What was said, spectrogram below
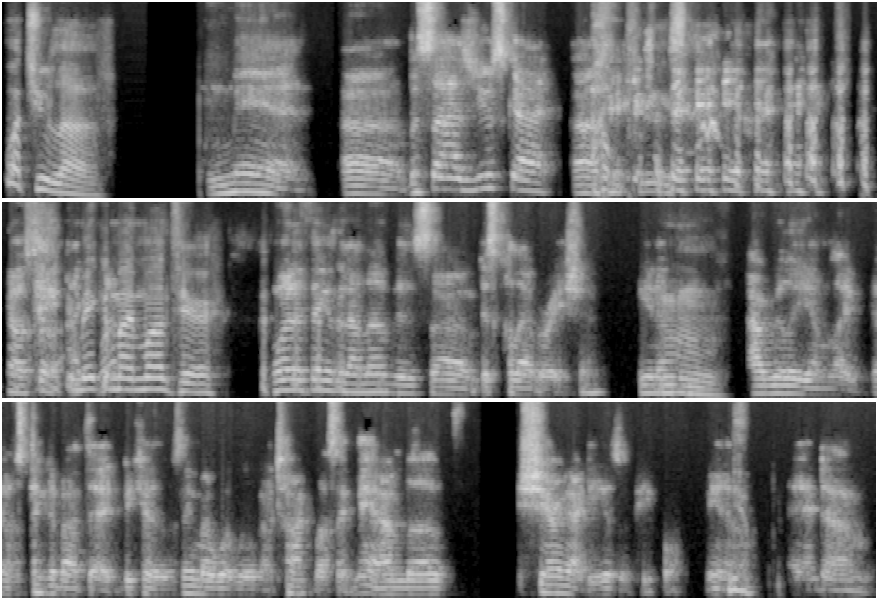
what you love? Man, uh, besides you, Scott. Uh, oh, please. no, so You're I, making one, my month here. one of the things that I love is um, is collaboration. You know, mm. I really am like I was thinking about that because I was thinking about what we were going to talk about. It's like, man, I love sharing ideas with people. You know, yeah. and um,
